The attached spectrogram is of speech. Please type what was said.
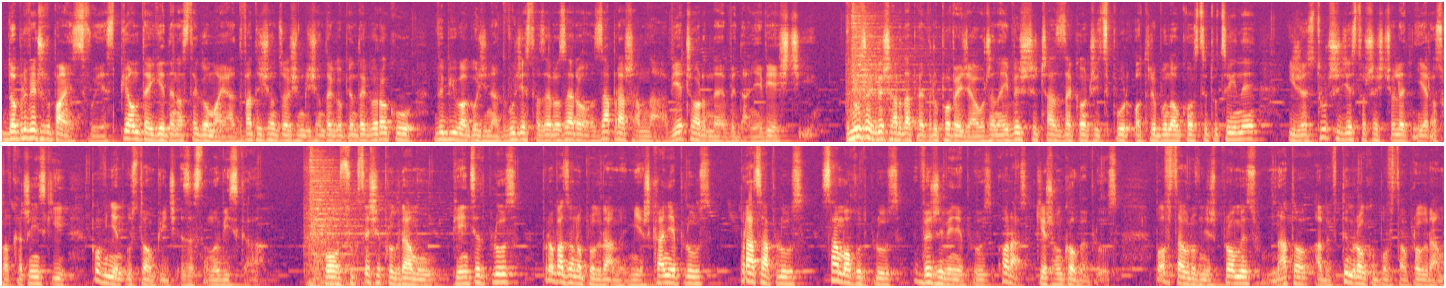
Dobry wieczór Państwu. Jest piątek, 11 maja 2085 roku. Wybiła godzina 20.00. Zapraszam na wieczorne wydanie wieści. Wnuczek Ryszarda Petru powiedział, że najwyższy czas zakończyć spór o Trybunał Konstytucyjny i że 136-letni Jarosław Kaczyński powinien ustąpić ze stanowiska. Po sukcesie programu 500 prowadzono programy Mieszkanie Plus, Praca Plus, Samochód Plus, Wyżywienie Plus oraz Kieszonkowe Plus. Powstał również pomysł na to, aby w tym roku powstał program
